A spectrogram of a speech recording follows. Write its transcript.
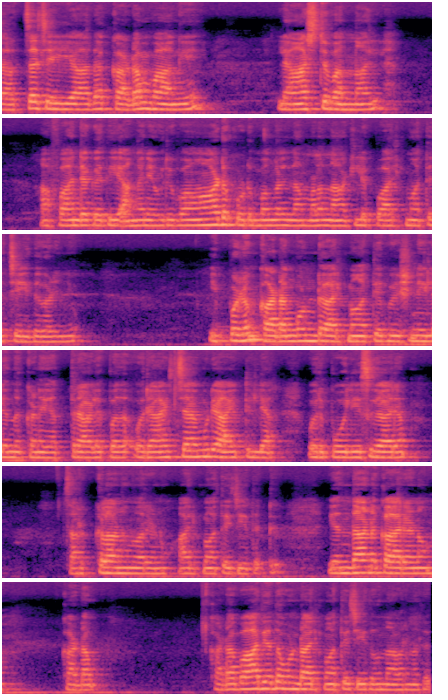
ചർച്ച ചെയ്യാതെ കടം വാങ്ങി ലാസ്റ്റ് വന്നാൽ അഫാന്റെ ഗതി. അങ്ങനെ ഒരുപാട് കുടുംബങ്ങൾ നമ്മളെ നാട്ടിൽ ഇപ്പോൾ ആത്മഹത്യ ചെയ്തു കഴിഞ്ഞു. ഇപ്പോഴും കടം കൊണ്ട് ആത്മഹത്യ ഭീഷണിയിൽ നിൽക്കണ എത്ര ആളിപ്പോൾ ഒരാഴ്ച കൂടി ആയിട്ടില്ല. ഒരു പോലീസുകാരൻ സർക്കിളാണെന്ന് പറയണു ആത്മഹത്യ ചെയ്തിട്ട്. എന്താണ് കാരണം? കടം. കടബാധ്യത കൊണ്ട് ആത്മഹത്യ ചെയ്തു എന്നാണ് പറഞ്ഞത്.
